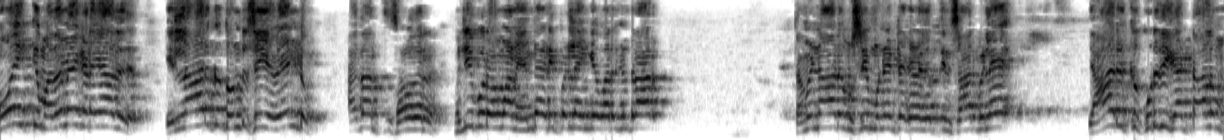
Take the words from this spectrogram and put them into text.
நோய்க்கு மதமே கிடையாது. எல்லாருக்கும் தொண்டு செய்ய வேண்டும். அதான் சகோதரர் முஜிபுர் ரஹ்மான் எந்த அடிப்படையில் இங்கே வருகின்றார்? தமிழ்நாடு முஸ்லிம் முன்னேற்ற கழகத்தின் சார்பிலே யாருக்கு குருதி கேட்டாலும்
